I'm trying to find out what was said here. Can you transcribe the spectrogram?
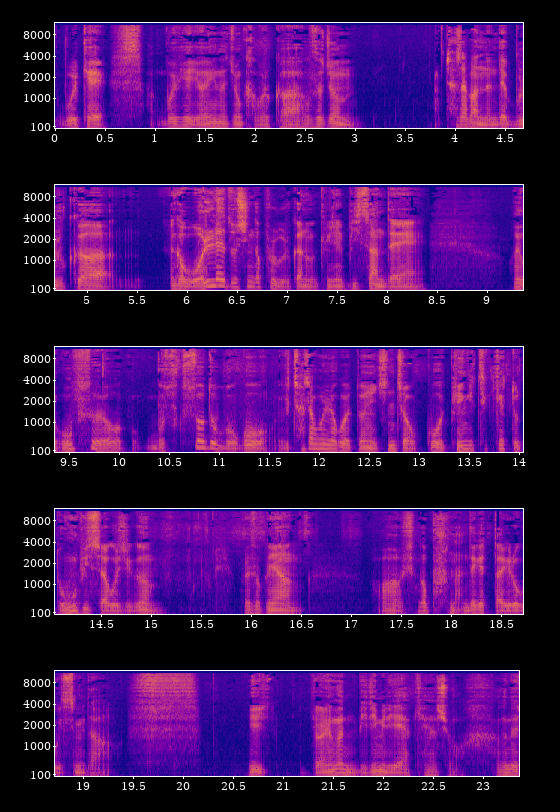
뭐 이렇게, 뭐 이렇게 여행이나 좀 가볼까 하고서 좀 찾아봤는데 물가, 그러니까 원래도 싱가포르 물가는 굉장히 비싼데, 아니, 없어요. 뭐 숙소도 이렇게 찾아보려고 했더니 진짜 없고, 비행기 티켓도 너무 비싸고 지금. 그래서 그냥, 아, 싱가포르는 안 되겠다 이러고 있습니다. 이 여행은 미리미리 예약해야죠. 아, 근데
